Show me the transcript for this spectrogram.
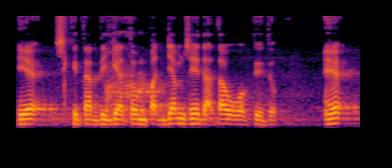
Ya, sekitar 3 atau 4 jam saya tak tahu waktu itu. Ya.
